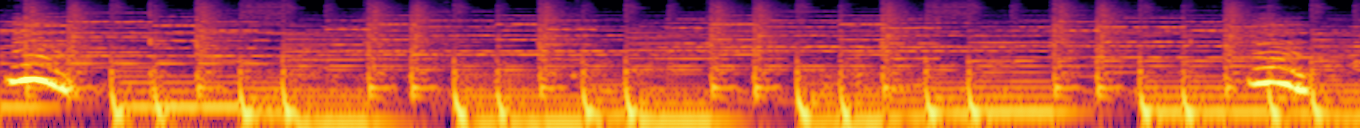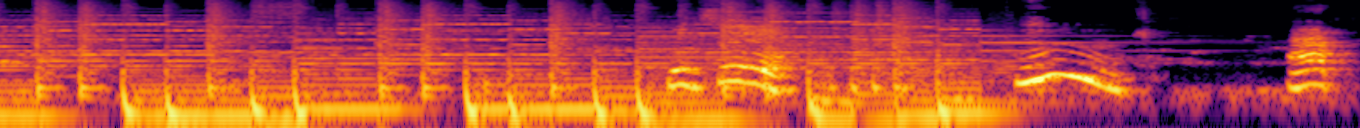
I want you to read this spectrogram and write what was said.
Hmm. Hmm. With chili. Mmm. Sarap.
